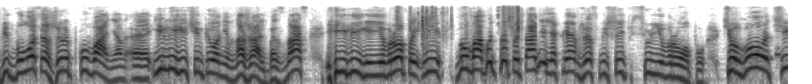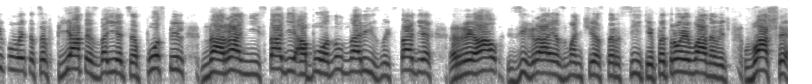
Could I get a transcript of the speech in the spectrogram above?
відбулося жеребкування е, і Ліги Чемпіонів, на жаль, без нас, і Ліги Європи. І ну, мабуть, це питання, яке вже смішить всю Європу. Чого очікуєте? Це в п'яте здається поспіль на ранній стадії або ну на різних стадіях. Реал зіграє з Манчестер Сіті. Петро Іванович, ваше,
